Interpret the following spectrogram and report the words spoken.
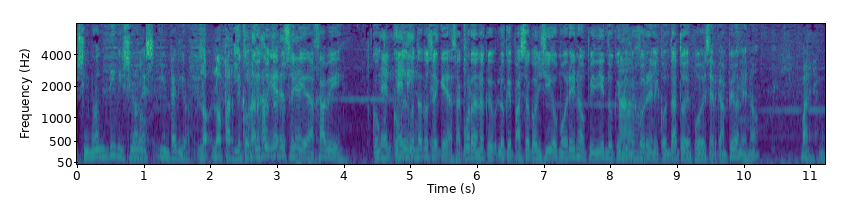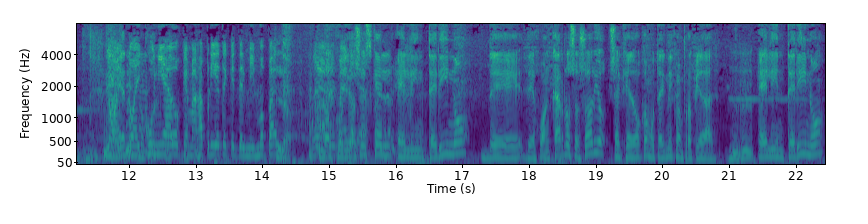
sino en divisiones inferiores. Lo, lo ¿Y con particular, qué Javier, contrato es se que- queda, Javi? ¿Con, El- con el qué in- contrato se queda? ¿Se acuerdan lo que, lo que pasó con Gio Moreno pidiendo que lo Ah. mejoren el contrato después de ser campeones, no? Bueno, No hay, no lo- hay lo- cuñado que más apriete que el del mismo palo. Lo curioso es que el, el interino de, de Juan Carlos Osorio se quedó como técnico en propiedad. El interino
